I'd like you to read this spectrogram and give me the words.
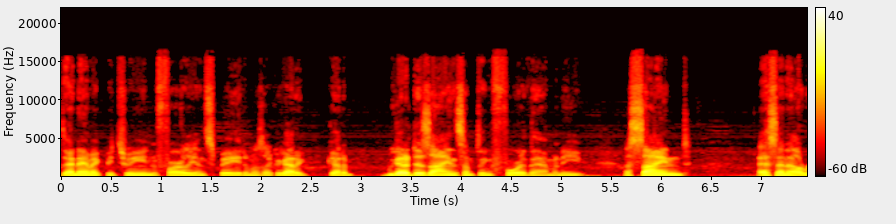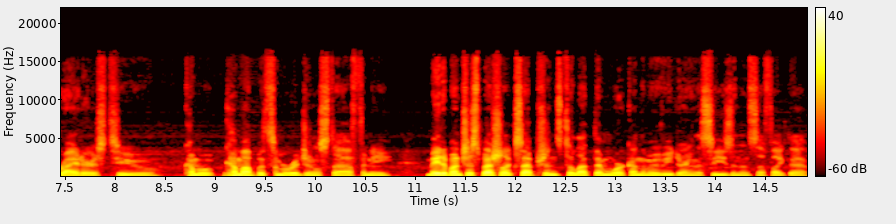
dynamic between farley and spade and was like we gotta gotta we gotta design something for them. And he assigned snl writers to come up- come up with some original stuff and he made a bunch of special exceptions to let them work on the movie during the season and stuff like that.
